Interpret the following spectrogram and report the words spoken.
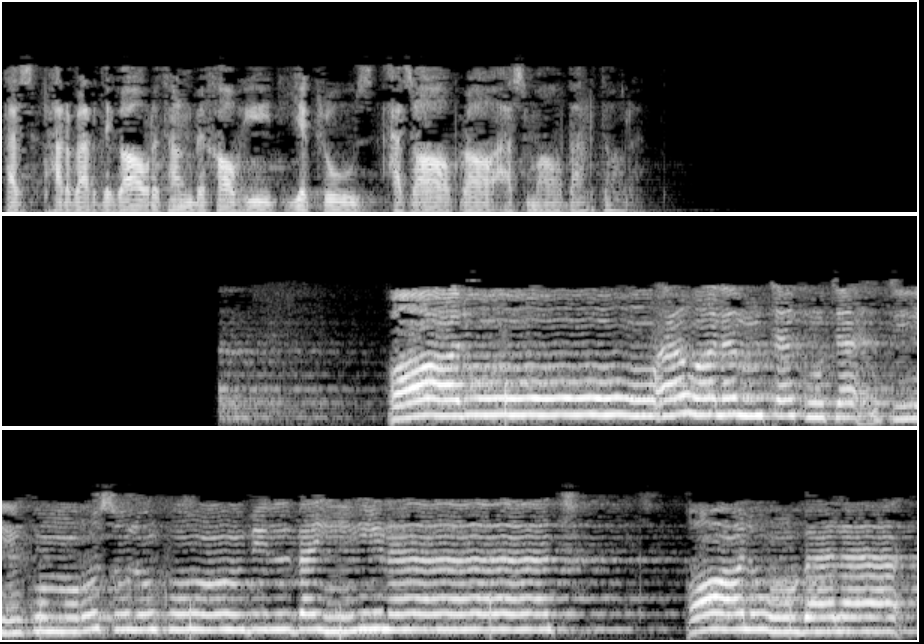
از پروردگارتان بخواهید یک روز عذاب را از ما بردارد. قالوا اولم تك تأتيكم رسلكم بالبينات قالوا بلى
